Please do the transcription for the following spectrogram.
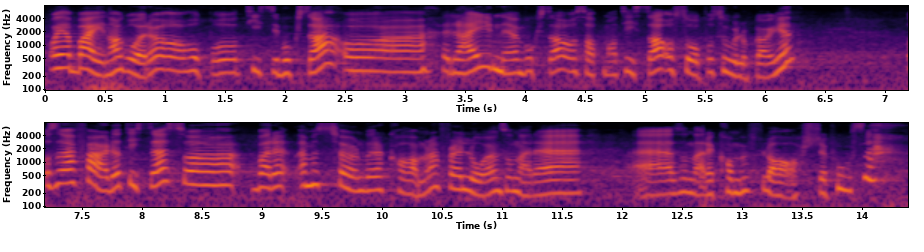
Og jeg beina av gårde og holdt på å tisse i buksa. Og reiv ned buksa og satt meg og tissa og så på soloppgangen. Og så er jeg ferdig å tisse, så bare Ja, men søren, hvor er kameraet? For det lå jo en sånn derre eh, sånn der kamuflasjepose.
